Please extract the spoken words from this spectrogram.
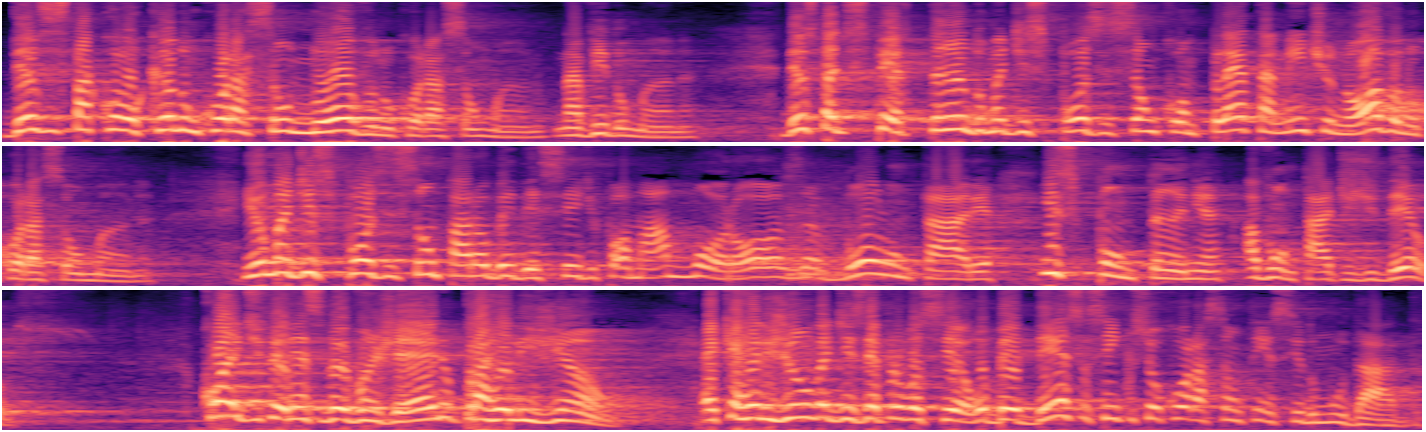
Deus está colocando um coração novo no coração humano, na vida humana. Deus está despertando uma disposição completamente nova no coração humano. E uma disposição para obedecer de forma amorosa, voluntária, espontânea à vontade de Deus. Qual é a diferença do evangelho para a religião? É que a religião vai dizer para você, obedeça sem que o seu coração tenha sido mudado.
